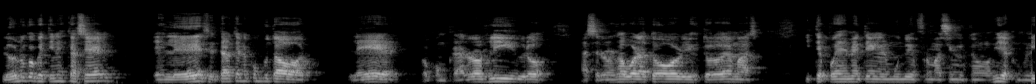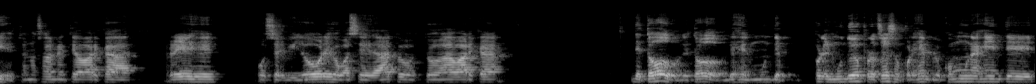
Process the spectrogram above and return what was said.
Lo único que tienes que hacer es leer, sentarte en el computador, leer o comprar los libros, hacer los laboratorios y todo lo demás, y te puedes meter en el mundo de información y tecnología. Como dije, esto no solamente abarca redes o servidores o base de datos, esto abarca de todo, de todo, desde el mundo, por el mundo del proceso, por ejemplo, cómo una gente,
